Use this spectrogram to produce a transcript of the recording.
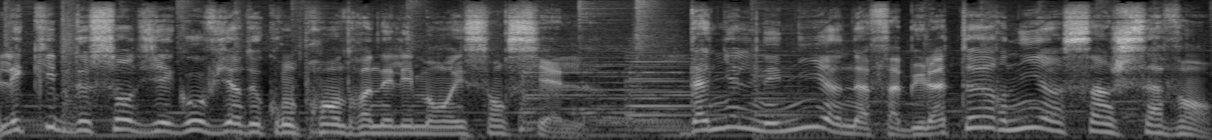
L'équipe de San Diego vient de comprendre un élément essentiel. Daniel n'est ni un affabulateur ni un singe savant.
